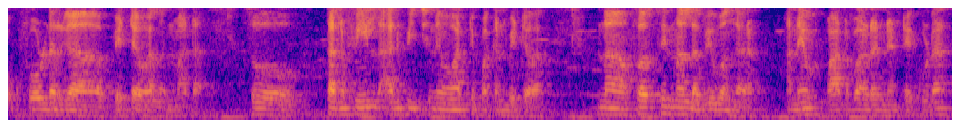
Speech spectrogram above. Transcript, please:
ఒక ఫోల్డర్గా పెట్టేవాళ్ళు అనమాట సో తన ఫీల్ అనిపించిన వాటిని పక్కన పెట్టేవారు. నా ఫస్ట్ సినిమా లవ్యూ బంగారం. అనే ఒక పాట పాడండి అంటే కూడా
